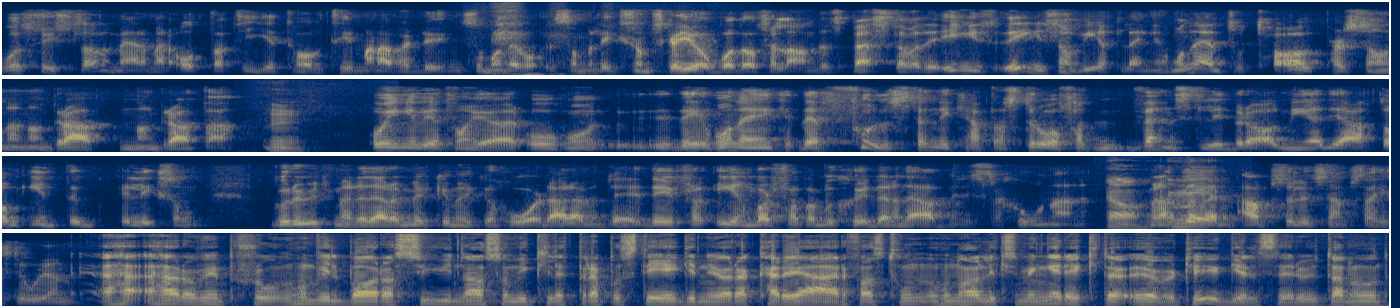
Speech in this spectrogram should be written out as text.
vad sysslar hon med de här 8, 10, 12 timmarna per dygn som hon är, som liksom ska jobba då för landets bästa? Det är, ingen, det är ingen som vet längre. Hon är en total persona non grata. Non grata. Mm. Och ingen vet vad hon gör. Och hon, det, hon är en, det är fullständig katastrof att vänsterliberal media, att de inte liksom går ut med det där mycket, mycket hårdare. Det, det är för att, enbart för att de vill skydda den där administrationen. Ja, men att men, det är den absolut sämsta historien. Här, här har vi en person, hon vill bara synas, hon vill klättra på stegen och göra karriär, fast hon, hon har liksom inga riktiga övertygelser, utan hon,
